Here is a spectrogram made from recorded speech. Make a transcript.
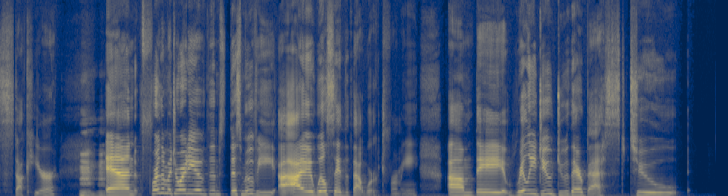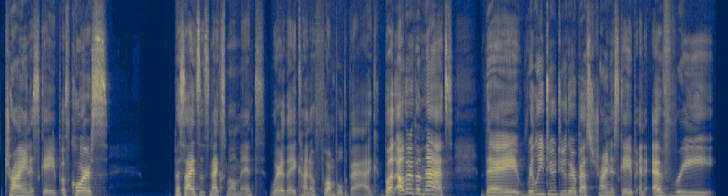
stuck here? hmm And for the majority of this, this movie, I, I will say that that worked for me. Um, they really do do their best to try and escape. Of course, besides this next moment where they kind of fumble the bag. But other than that, they really do do their best to try and escape. And every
